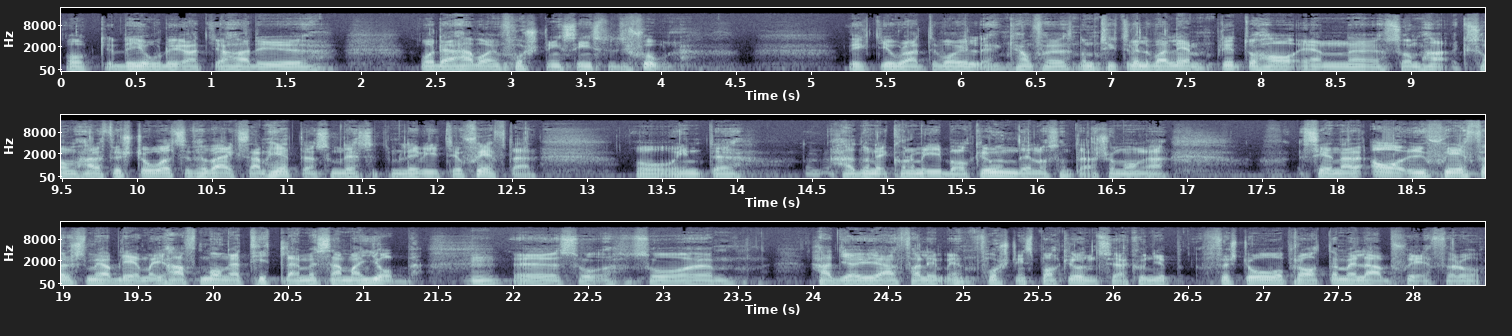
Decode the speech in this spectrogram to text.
Och det gjorde ju att jag hade ju, och det här var en forskningsinstitution. Vilket gjorde att det var ju, kanske, de tyckte väl det var lämpligt att ha en eh, som, ha, som hade förståelse för verksamheten som dessutom blev IT-chef där och inte hade någon ekonomibakgrund eller något sånt där som många senare AU-chefer som jag blev. Jag har haft många titlar med samma jobb. Mm. Eh, så, så eh, hade jag ju i alla fall en forskningsbakgrund så jag kunde förstå och prata med labbchefer och,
